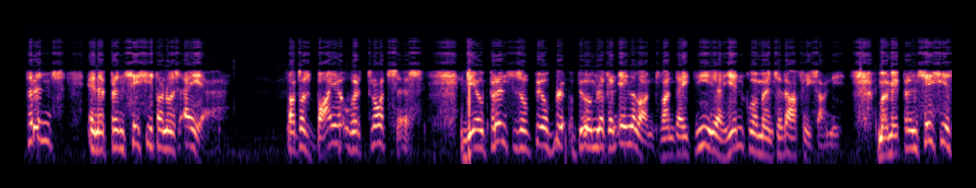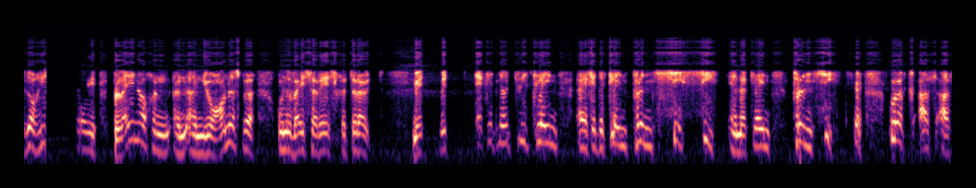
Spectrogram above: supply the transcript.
prins en 'n prinsesie van ons eie. Wat ons baie oor trots is. Die ou prins is op op, op die oomblik in Engeland want hy het nie heenkom in Suid-Afrika nie. Maar my prinsesie is nog hier sy bly nog in in in Johannesburg onderwyseres getroud met met ek het nou twee klein ek het 'n klein prinsesie en 'n klein prinsie ook as as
